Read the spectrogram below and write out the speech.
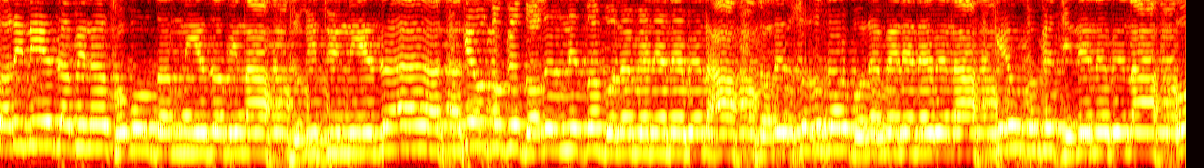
বাড়ি নিয়ে যাবি না, খবরদার নিয়ে যাবি না। যদি তুই নিয়ে যা, কেউ তোকে দলের নেতা বলে মেনে নেবে না, দলের সর্দার বলে মেনে নেবে না, কেউ তোকে চিনে নেবে না। ও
